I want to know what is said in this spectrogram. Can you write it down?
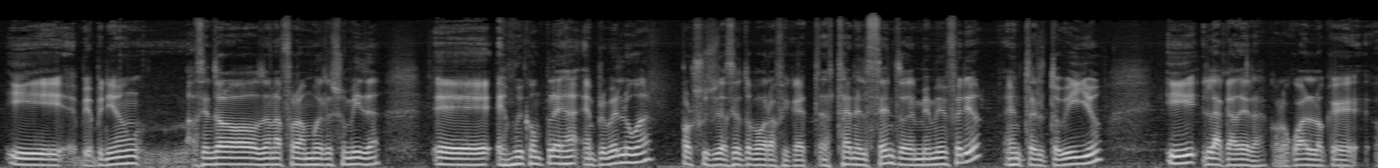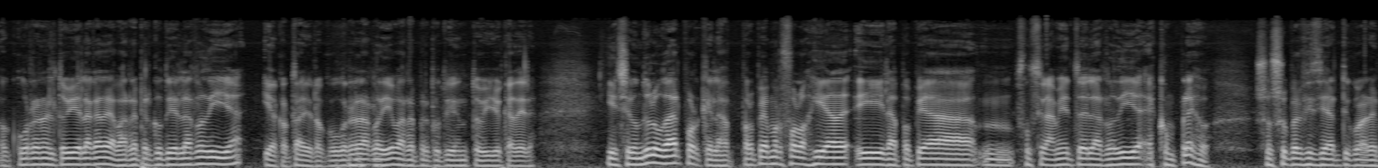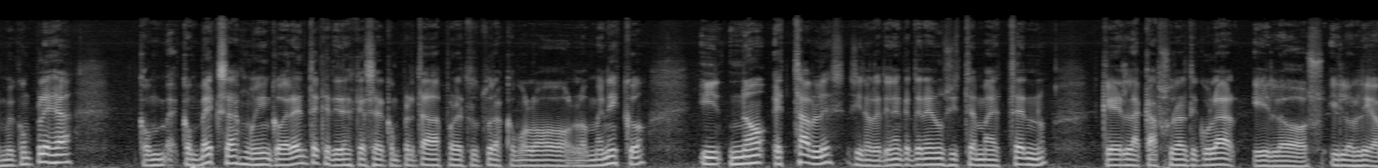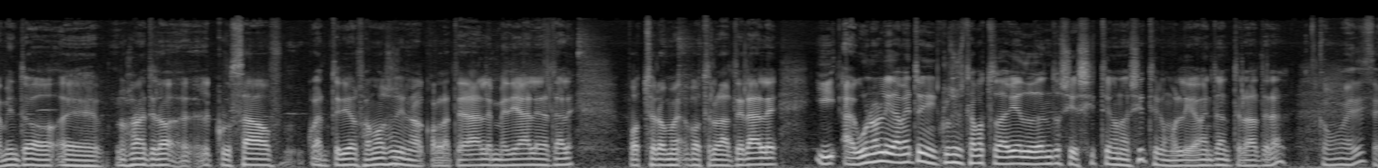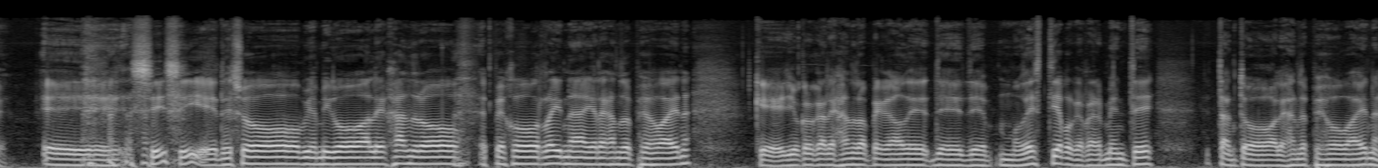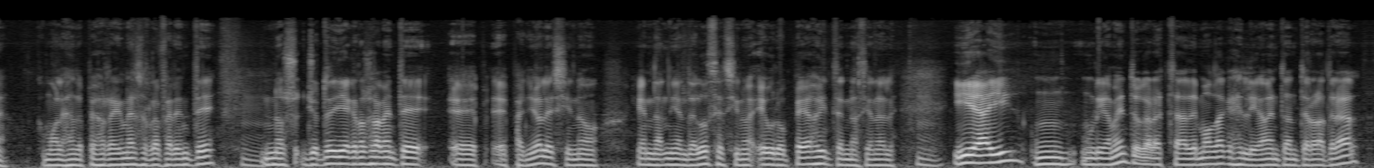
y, en mi opinión, haciéndolo de una forma muy resumida, es muy compleja, en primer lugar, por su situación topográfica. Está en el centro del miembro inferior, entre el tobillo y la cadera, con lo cual lo que ocurre en el tobillo y la cadera va a repercutir en la rodilla y al contrario, lo que ocurre en la rodilla va a repercutir en tobillo y cadera. Y en segundo lugar, porque la propia morfología y la propia mm, funcionamiento de la rodilla es complejo. Son superficies articulares muy complejas, convexas, muy incoherentes, que tienen que ser completadas por estructuras como los meniscos y no estables, sino que tienen que tener un sistema externo que es la cápsula articular y los y los ligamentos, eh, no solamente el cruzado anterior famoso, sino los colaterales, mediales, laterales, posterolaterales y algunos ligamentos incluso estamos todavía dudando si existen o no existen, como el ligamento anterolateral. ¿Cómo me dice? Eh, sí, sí, en eso mi amigo Alejandro Espejo Reina y Alejandro Espejo Baena que yo creo que Alejandro ha pegado de, modestia, porque realmente tanto Alejandro Espejo Baena como Alejandro Espejo Reina es referente, mm. yo te diría que no solamente eh, españoles, sino ni andaluces, sino europeos e internacionales. Mm. Y hay un, ligamento que ahora está de moda, que es el ligamento anterolateral,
